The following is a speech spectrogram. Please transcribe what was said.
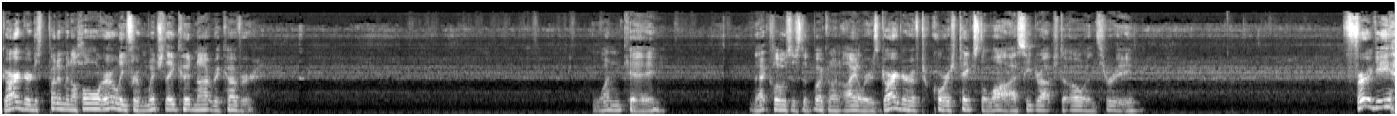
Gardner just put them in a hole early from which they could not recover. One K. That closes the book on Eilers. Gardner, of course, takes the loss. He drops to 0 and 3. Fergie,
